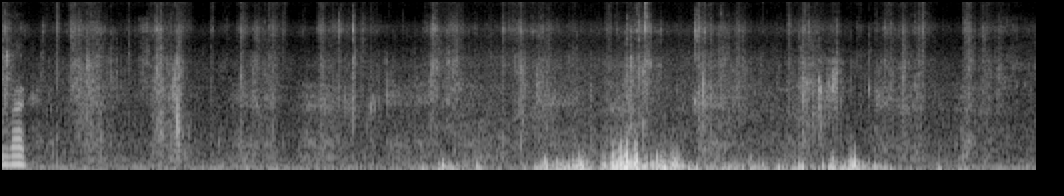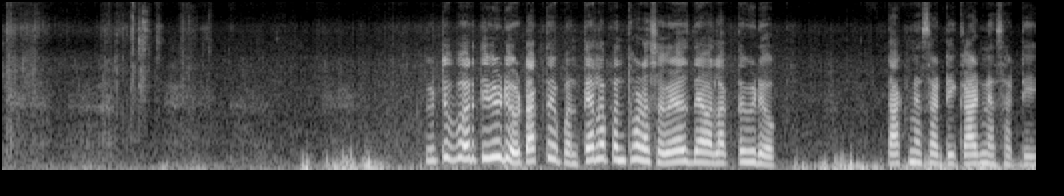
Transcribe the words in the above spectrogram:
बघ. यूट्यूबवरती व्हिडिओ टाकतोय पण त्याला पण थोडासा वेळच द्यावा लागतो व्हिडिओ टाकण्यासाठी काढण्यासाठी.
